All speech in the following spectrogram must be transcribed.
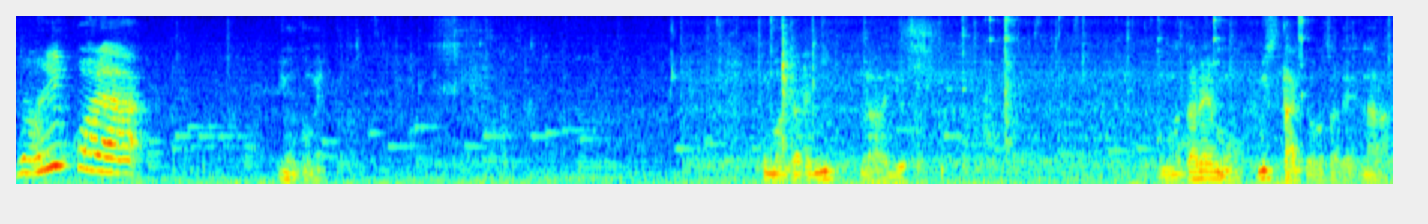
何これ？4個目。ごまだれにラー油もう誰もミスター餃子で習って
